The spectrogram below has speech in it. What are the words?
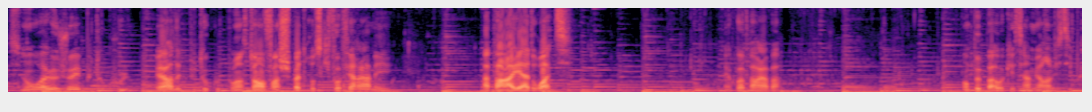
Sinon, ouais, le jeu est plutôt cool. Il a l'air d'être plutôt cool pour l'instant. Enfin, je sais pas trop ce qu'il faut faire là, mais. À part aller à droite. Il y a quoi par là-bas? On peut pas, ok, c'est un mur invisible.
